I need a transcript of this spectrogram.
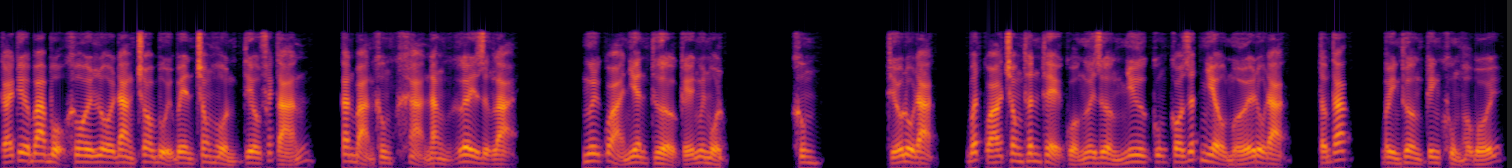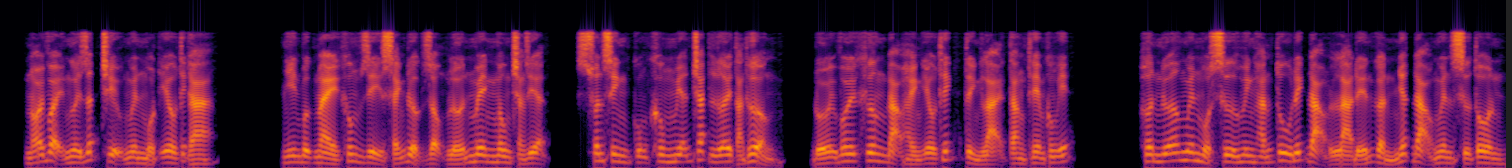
cái kia ba bộ khôi lôi đang cho bụi bên trong hồn tiêu phách tán, căn bản không khả năng gây dựng lại. Ngươi quả nhiên thừa kế nguyên một. Không. Thiếu đồ đạc, bất quá trong thân thể của ngươi dường như cũng có rất nhiều mới đồ đạc, tấm tắc, bình thường kinh khủng hậu bối, nói vậy ngươi rất chịu nguyên một yêu thích ta. Nhìn bực này không gì sánh được rộng lớn mênh mông tràn diện, xuân sinh cũng không miễn chắt lưới tán thưởng, đối với khương đạo hành yêu thích tình lại tăng thêm không ít. Hơn nữa nguyên một sư huynh hắn tu đích đạo là đến gần nhất đạo nguyên sư tôn,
